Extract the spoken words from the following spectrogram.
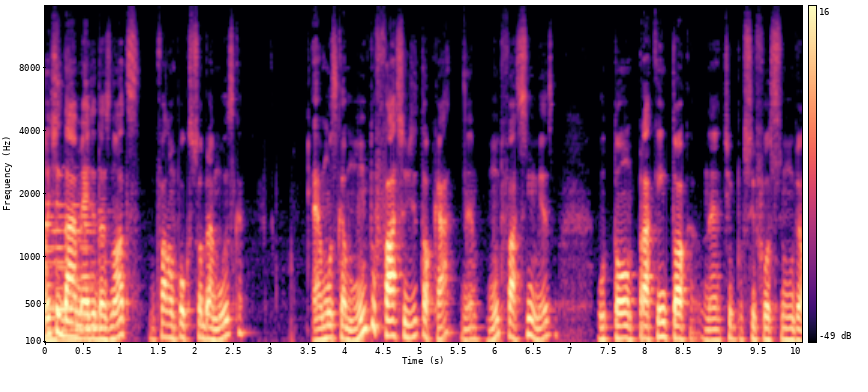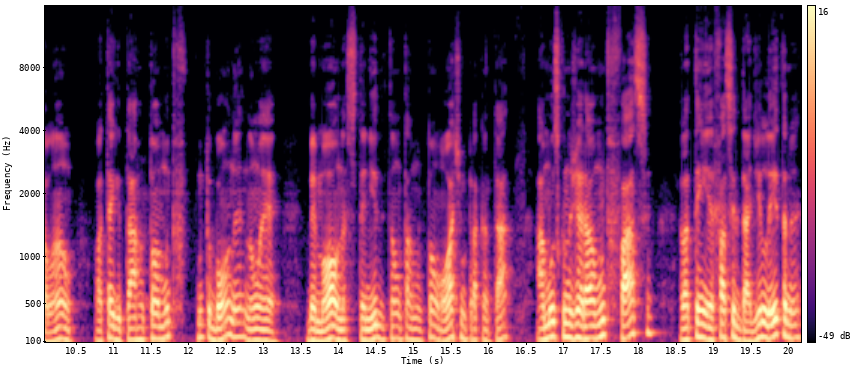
Antes de dar a média das notas, vou falar um pouco sobre a música. É uma música muito fácil de tocar, né? Muito facinho mesmo. O tom, para quem toca, né? Tipo se fosse um violão ou até guitarra, o tom é muito, muito bom, né? Não é bemol, não é sustenido, então tá num tom ótimo para cantar. A música no geral é muito fácil, ela tem facilidade de letra, né?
